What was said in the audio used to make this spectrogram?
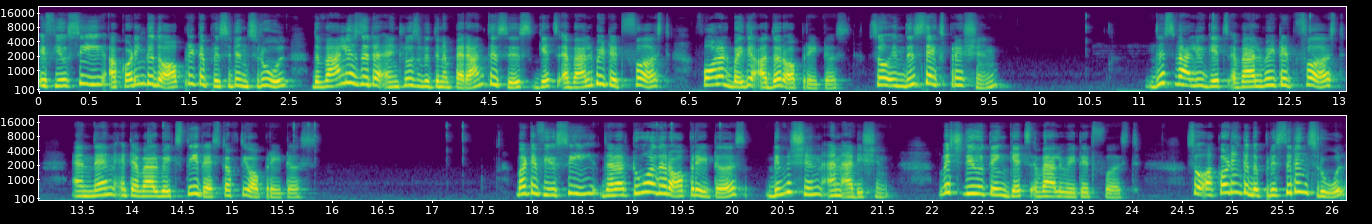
If you see, according to the operator precedence rule, the values that are enclosed within a parenthesis gets evaluated first followed by the other operators. So in this expression, this value gets evaluated first and then it evaluates the rest of the operators. But if you see, there are two other operators, division and addition. Which do you think gets evaluated first? So according to the precedence rule,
